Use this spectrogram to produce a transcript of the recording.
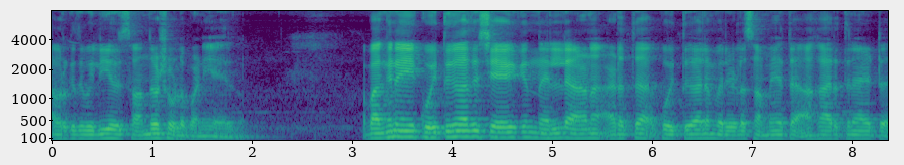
അവർക്കിത് വലിയൊരു സന്തോഷമുള്ള പണിയായിരുന്നു. അപ്പം അങ്ങനെ ഈ കൊയ്ത്തുകാലത്ത് ശേഖരിക്കുന്ന നെല്ലാണ് അടുത്ത കൊയ്ത്തുകാലം വരെയുള്ള സമയത്ത് ആഹാരത്തിനായിട്ട്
